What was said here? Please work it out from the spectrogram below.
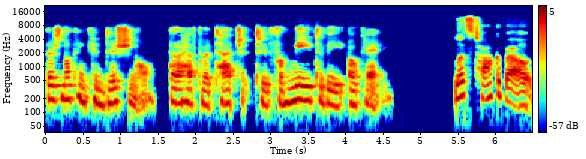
there's nothing conditional that I have to attach it to for me to be okay. Let's talk about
